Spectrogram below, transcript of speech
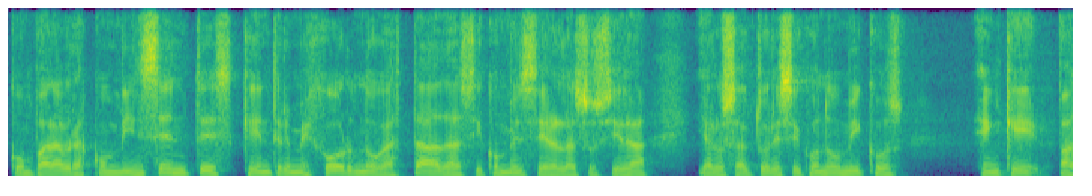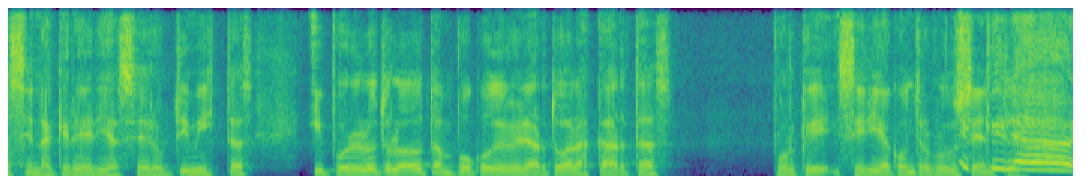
con palabras convincentes que entre mejor, no gastadas, y convencer a la sociedad y a los actores económicos en que pasen a creer y a ser optimistas. Y por el otro lado, tampoco develar todas las cartas, porque sería contraproducente. Es que la,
